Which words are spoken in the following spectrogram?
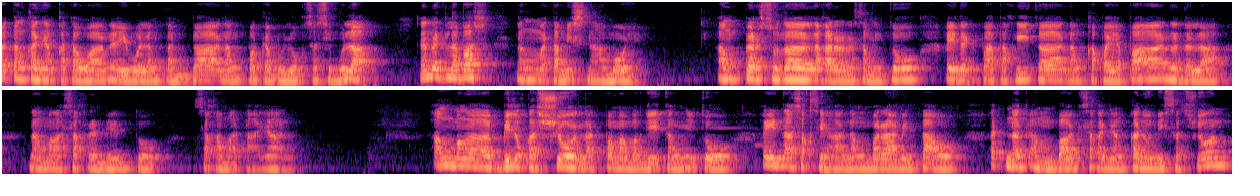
at ang kanyang katawan ay walang tanda ng pagkabulok sa simula na naglabas ng matamis na amoy. Ang personal na karanasang ito ay nagpapakita ng kapayapaan na dala ng mga sakramento sa kamatayan. Ang mga bilokasyon at pamamagitang ito ay nasaksihan ng maraming tao at nag-ambag sa kanyang kanonisasyon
